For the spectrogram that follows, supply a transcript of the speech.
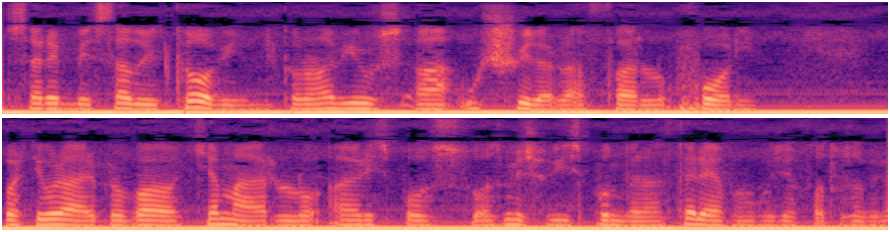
sarebbe stato il Covid, il coronavirus, a ucciderlo, a farlo fuori. In particolare provava a chiamarlo, ha risposto, ha smesso di rispondere al telefono, così ha fatto sapere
